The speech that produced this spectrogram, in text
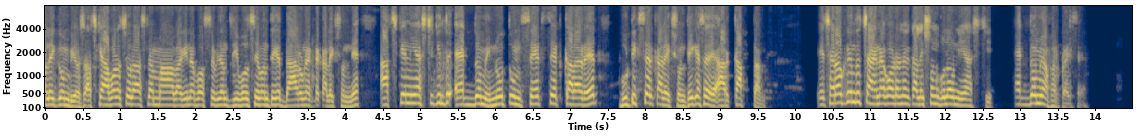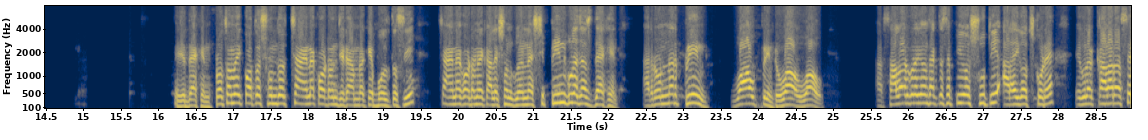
আলাইকুম বিয়স আজকে আবারও চলে আসলাম মা বাগিনা বস্ত্রবিধান ত্রিবল সেভেন থেকে দারুণ একটা কালেকশন নিয়ে। আজকে নিয়ে আসছি কিন্তু একদমই নতুন সেট সেট কালারের বুটিক্স এর কালেকশন ঠিক আছে? আর কাপ্তান। এছাড়াও কিন্তু চায়না কটনের কালেকশন গুলোও নিয়ে আসছি, একদমই অফার প্রাইসে এই যে দেখেন প্রথমে কত সুন্দর চায়না কটন যেটা আমরা কে বলতেছি। চায়না কটনের কালেকশনগুলো নিয়ে আসছি। প্রিন্টগুলো জাস্ট দেখেন। আর রন্নার print wow print wow wow আর সালোয়ারগুলো যেমন থাকতেছে পিওর সুতি, আড়াই গজ করে। এগুলোর কালার আছে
